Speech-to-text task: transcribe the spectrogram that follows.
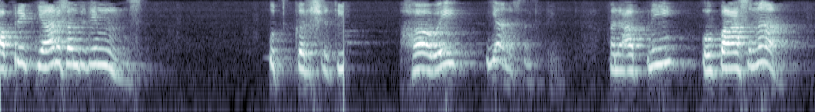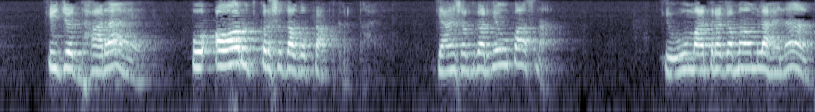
अपनी ज्ञान संतति उत्कर्षति वही ज्ञान संतति अपनी उपासना की जो धारा है, वो और उत्कर्षता को प्राप्त करता है। ज्ञान शब्द करते उपासना। कि वो मात्रा का मामला है ना?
